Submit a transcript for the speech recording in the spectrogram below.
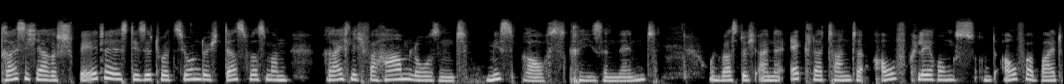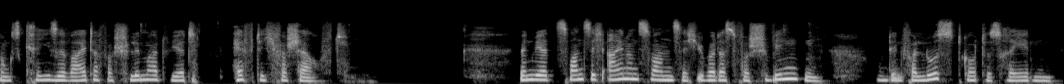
30 Jahre später ist die Situation durch das, was man reichlich verharmlosend Missbrauchskrise nennt und was durch eine eklatante Aufklärungs- und Aufarbeitungskrise weiter verschlimmert wird, heftig verschärft. Wenn wir 2021 über das Verschwinden und den Verlust Gottes reden,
